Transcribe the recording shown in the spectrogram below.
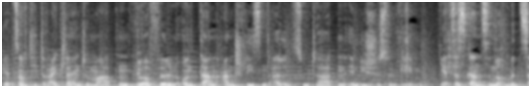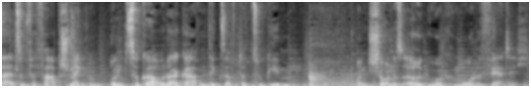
Jetzt noch die drei kleinen Tomaten würfeln und dann anschließend alle Zutaten in die Schüssel geben. Jetzt das Ganze noch mit Salz und Pfeffer abschmecken und Zucker oder Agavendicksaft dazugeben. Und schon ist eure Guacamole fertig.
